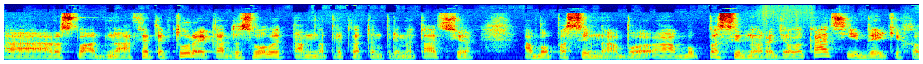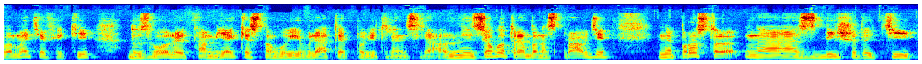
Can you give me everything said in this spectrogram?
е, розкладна архітектура, яка дозволить нам, наприклад, імплементацію або пасивну, або або пасивної радіолокації деяких елементів, які дозволять нам якісно виявляти повітряні цілі. Але для цього треба насправді не просто збільшити ті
